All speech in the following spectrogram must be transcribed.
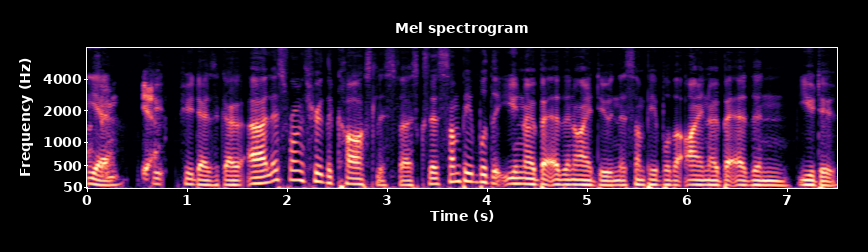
I yeah, think. a few, few days ago. Uh, let's run through the cast list first, because there's some people that you know better than I do, and there's some people that I know better than you do.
